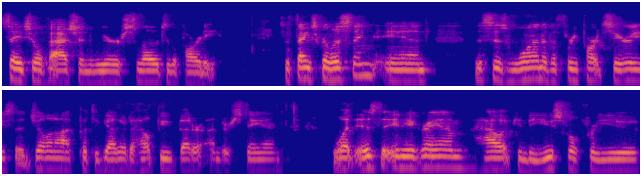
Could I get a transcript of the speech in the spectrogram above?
Sage Hill fashion, we're slow to the party. So thanks for listening. And this is one of a three part series that Jill and I put together to help you better understand what is the Enneagram, how it can be useful for you,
